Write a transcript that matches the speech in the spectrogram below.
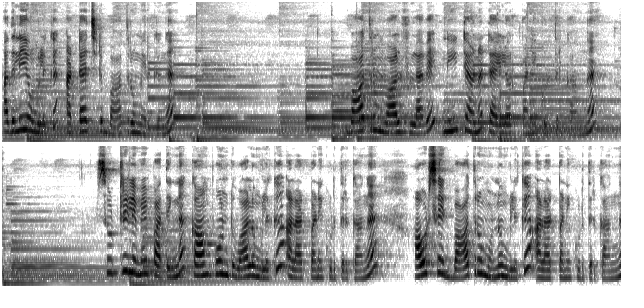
அதுலேயும் உங்களுக்கு அட்டாச்சு பாத்ரூம் இருக்குங்க. பாத்ரூம் வால் ஃபுல்லாகவே நீட்டான டைல் ஒர்க் பண்ணி கொடுத்துருக்காங்க. சுற்றிலுமே பார்த்தீங்கன்னா காம்பவுண்ட் வால் உங்களுக்கு அலாட் பண்ணி கொடுத்துருக்காங்க. அவுட் சைட் பாத்ரூம் ஒன்று உங்களுக்கு அலாட் பண்ணி கொடுத்துருக்காங்க.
